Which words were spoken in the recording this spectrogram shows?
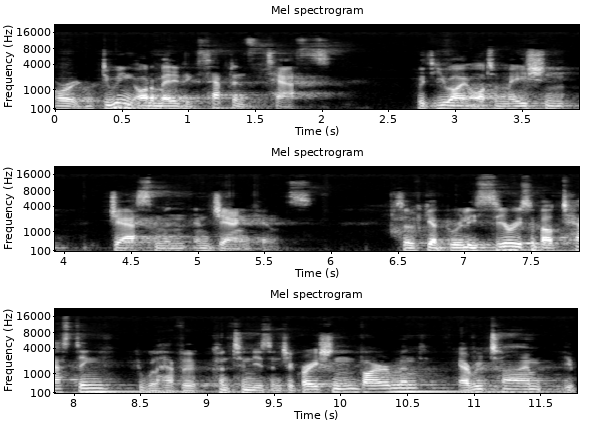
or doing automated acceptance tests with UI automation, Jasmine, and Jenkins. So if you get really serious about testing, you will have a continuous integration environment. Every time you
